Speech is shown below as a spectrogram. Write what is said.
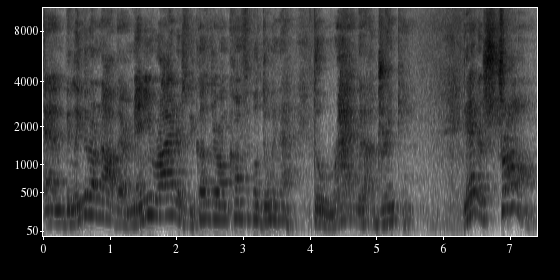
And believe it or not, there are many riders because they're uncomfortable doing that. They'll ride without drinking. They're strong,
